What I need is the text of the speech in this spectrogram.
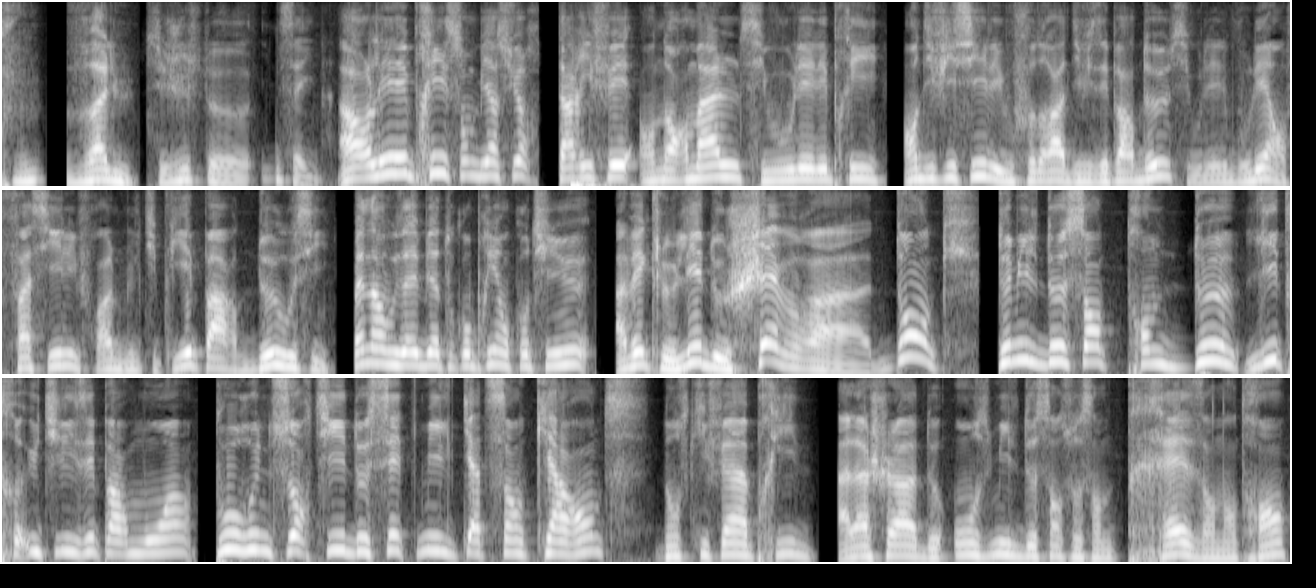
plus value. C'est juste euh, insane. Alors les prix sont bien sûr tarifés en normal. Si vous voulez les prix en difficile, il vous faudra diviser par 2. Si vous les voulez en facile, il faudra le multiplier par 2 aussi. Maintenant vous avez bien tout compris, on continue avec le lait de chèvre. Donc 2232 litres utilisés par mois pour une sortie de 7440, donc ce qui fait un prix à l'achat de 11 273 en entrant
